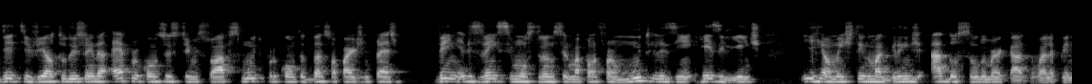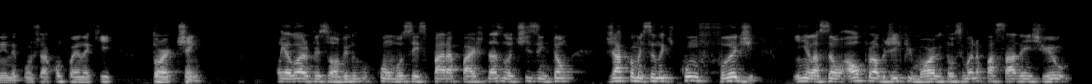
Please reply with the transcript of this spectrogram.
de TVL. Tudo isso ainda é por conta dos stream swaps, muito por conta da sua parte de empréstimo. Vem, eles vêm se mostrando ser uma plataforma muito resiliente e realmente tendo uma grande adoção do mercado. Então, vale a pena ainda continuar acompanhando aqui Torchain. E agora, pessoal, vindo com vocês para a parte das notícias, então, já começando aqui com o FUD em relação ao próprio JP Morgan. Então, semana passada a gente viu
